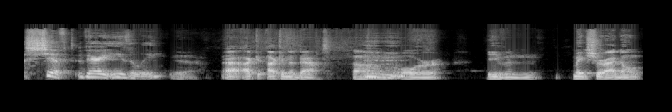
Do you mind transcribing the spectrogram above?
shift very easily. Yeah. I, I, can, I can adapt um, Mhm. or even make sure I don't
